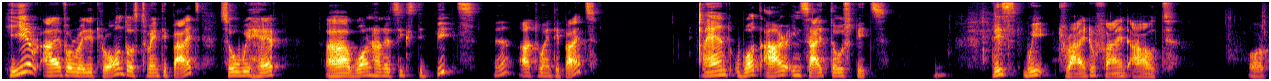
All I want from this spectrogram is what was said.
Here I've already drawn those 20 bytes. So we have uh, 160 bits yeah, are 20 bytes. And what are inside those bits? This we try to find out or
